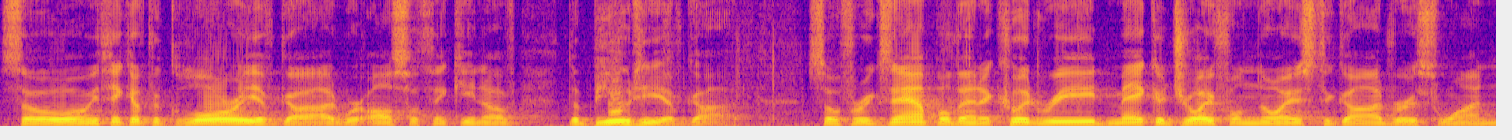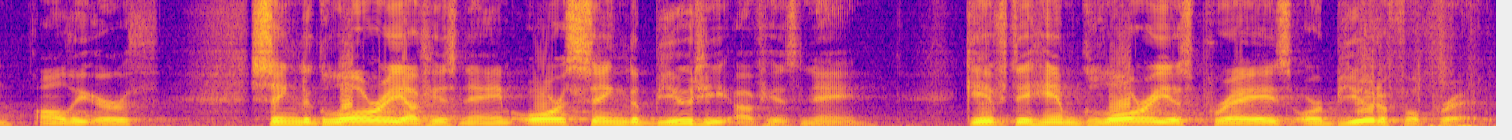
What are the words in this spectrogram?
So when we think of the glory of God, we're also thinking of the beauty of God. So, for example, then it could read, Make a joyful noise to God, verse 1, all the earth. Sing the glory of his name, or sing the beauty of his name. Give to him glorious praise or beautiful praise.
